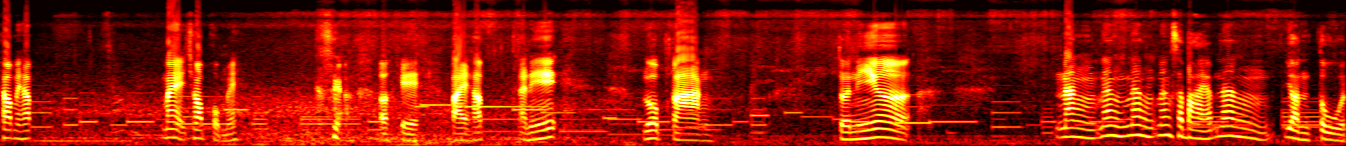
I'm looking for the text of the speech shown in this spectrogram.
ชอบไหมครับ ไม่ชอบผมไหม โอเค ไปครับ อันนี้รวบกลาง ตัวนี้ก็นั่งนั่งนั่งนั่งสบายครับนั่งหย่อนตูด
